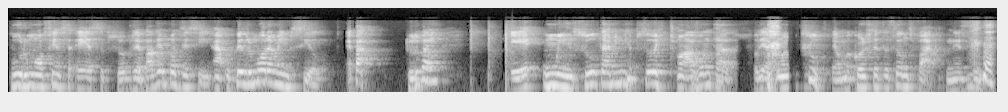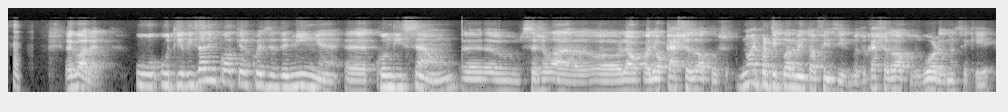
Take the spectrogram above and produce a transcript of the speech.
por uma ofensa a essa pessoa. Por exemplo, alguém pode dizer assim: ah, o Pedro Moura é um imbecil. É pá, tudo bem. é um insulto à minha pessoa e estão à vontade. Aliás, não é um insulto, é uma constatação de facto, nesse sentido. Agora, o, utilizarem qualquer coisa da minha uh, condição, uh, seja lá, olha, olha o caixa de óculos, não é particularmente ofensivo, mas o caixa de óculos, Word, não sei o quê,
